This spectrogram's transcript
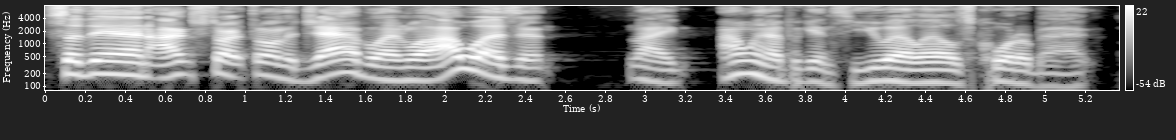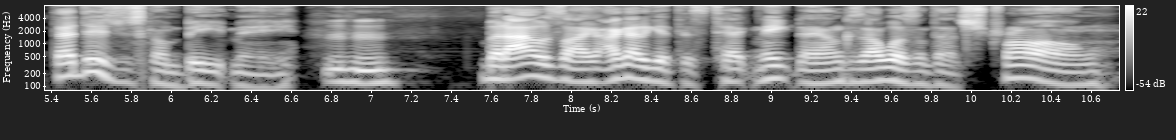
so then I start throwing the javelin. Well, I wasn't like I went up against ULL's quarterback. That dude's just gonna beat me. Mm-hmm. But I was like, I got to get this technique down because I wasn't that strong,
